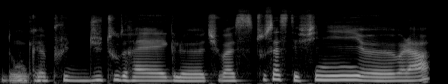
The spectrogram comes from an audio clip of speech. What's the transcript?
Donc, euh, plus du tout de règles, tu vois, tout ça c'était fini, euh, voilà.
